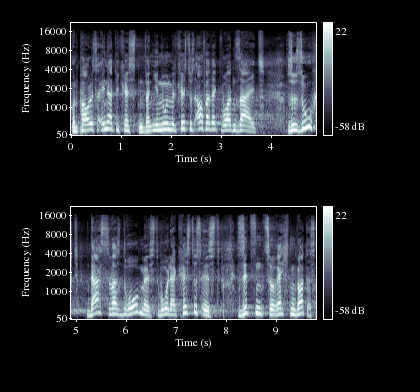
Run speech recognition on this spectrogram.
Und Paulus erinnert die Christen, wenn ihr nun mit Christus auferweckt worden seid, so sucht das, was droben ist, wo der Christus ist, sitzend zur Rechten Gottes.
